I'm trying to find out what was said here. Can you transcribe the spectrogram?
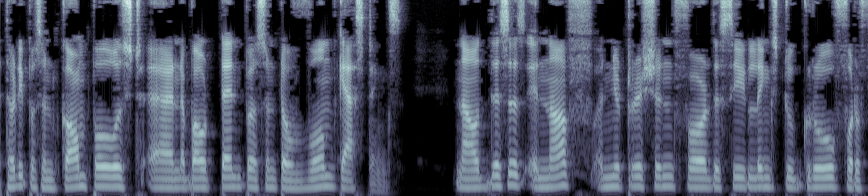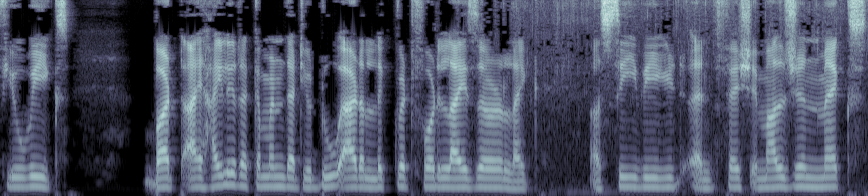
30% compost, and about 10% of worm castings. Now this is enough nutrition for the seedlings to grow for a few weeks. But I highly recommend that you do add a liquid fertilizer like a seaweed and fish emulsion mix.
